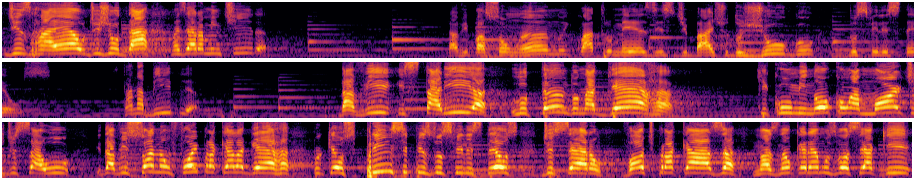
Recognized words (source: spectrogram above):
de Israel, de Judá, mas era mentira. Davi passou um ano e quatro meses debaixo do jugo dos filisteus. Está na Bíblia. Davi estaria lutando na guerra que culminou com a morte de Saul. E Davi só não foi para aquela guerra porque os príncipes dos filisteus disseram: "Volte para casa, nós não queremos você aqui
